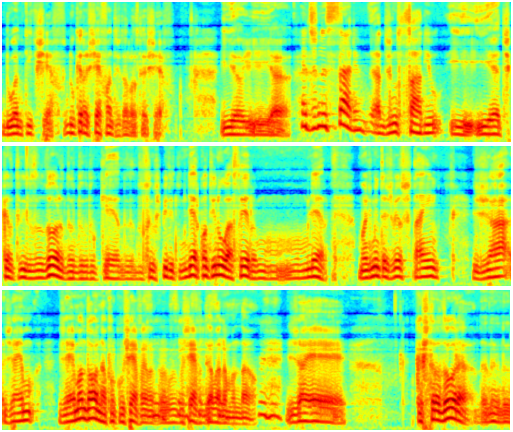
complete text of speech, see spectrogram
do antigo chefe, do que era chefe antes dela ser chefe. E, a- e a- É desnecessário. é desnecessário e, e é descaracterizador do, do, do que é do, seu espírito de mulher. Continua a ser uma mulher, mas muitas vezes tem já já é já é mandona porque o chefe era- Sim, sim, o chefe dela sim. era mandão. Já é castradora de, de, de,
